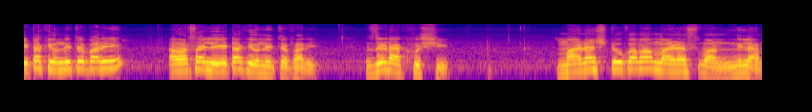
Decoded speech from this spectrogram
এটাকেও নিতে পারি, আবার চাইলে এটাকেও নিতে পারি। যেটা খুশি। Minus two comma minus one নিলাম।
